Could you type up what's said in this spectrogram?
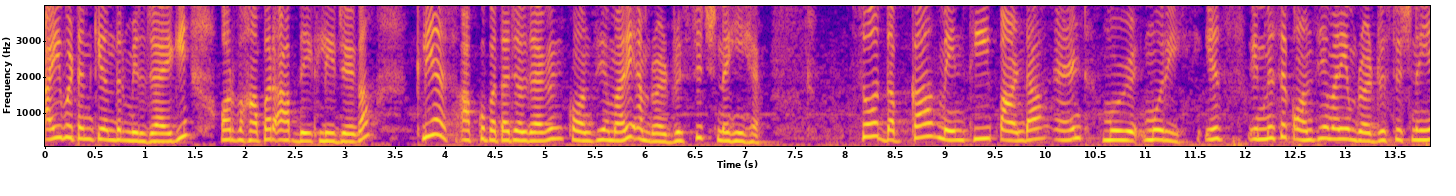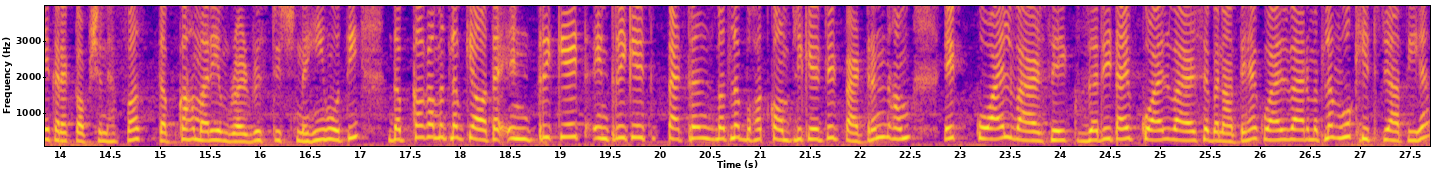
आई बटन के अंदर मिल जाएगी और वहाँ पर आप देख लीजिएगा। क्लियर आपको पता चल जाएगा कि कौन सी हमारी एम्ब्रॉयडरी स्टिच नहीं है। सो दबका मेंथी पांडा एंड मुरी इस इनमें से कौन सी हमारी एम्ब्रॉयडरी स्टिच नहीं है? करेक्ट ऑप्शन है फ़र्स्ट दबका हमारी एम्ब्रॉयडरी स्टिच नहीं होती। दबका का मतलब क्या होता है? इंट्रिकेट इंट्रिकेट पैटर्न मतलब बहुत कॉम्प्लिकेटेड पैटर्न हम एक क्वाइल वायर से, एक जरी टाइप क्वाइल वायर से बनाते हैं। क्वाइल वायर मतलब वो खींच जाती है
